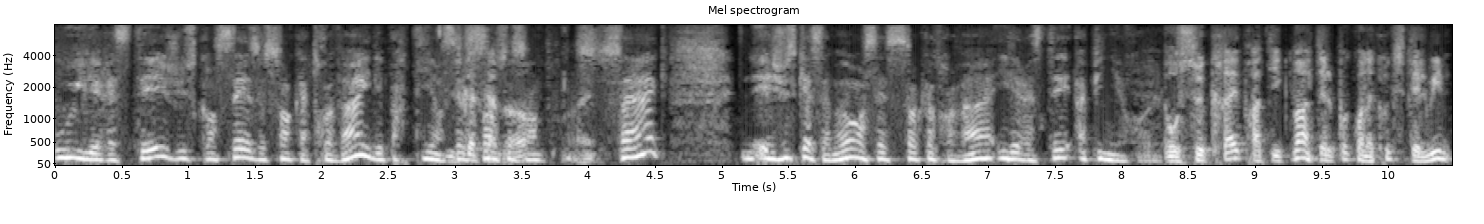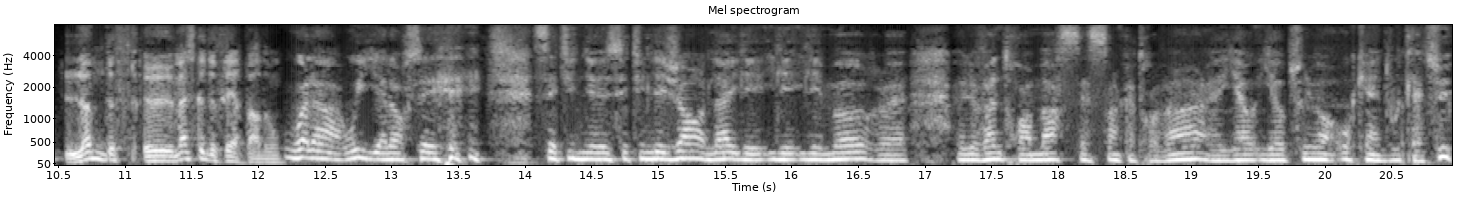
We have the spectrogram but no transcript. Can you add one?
où il est resté jusqu'en 1680. Il est parti en 1665, et jusqu'à sa mort en 1680, il est resté à Pignerol. Au secret, pratiquement, à tel point qu'on a cru que c'était lui l'homme de euh, masque de fer, pardon. Voilà, oui. Alors c'est c'est une c'est une légende. Là, il est il est il est mort euh, le 23 mars 1680. Il y a absolument aucun doute là-dessus.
